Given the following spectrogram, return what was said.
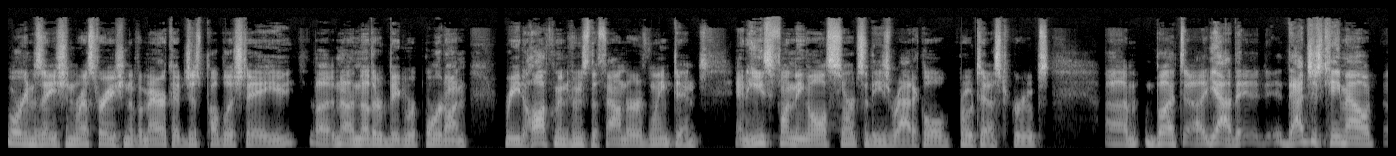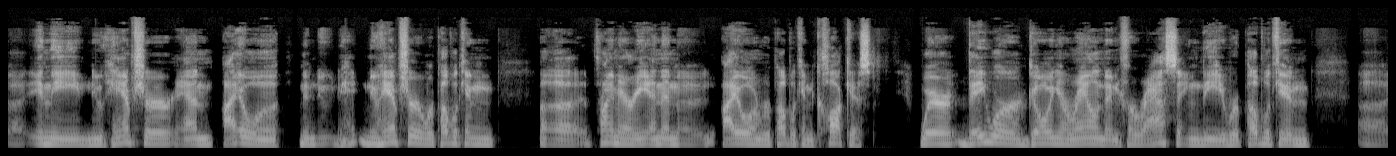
organization, Restoration of America, just published a another big report on Reid Hoffman, who's the founder of LinkedIn, and he's funding all sorts of these radical protest groups. Um, but uh, yeah, they, that just came out uh, in the New Hampshire and Iowa, the New, New Hampshire Republican uh, primary, and then the Iowa Republican caucus, where they were going around and harassing the Republican uh,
